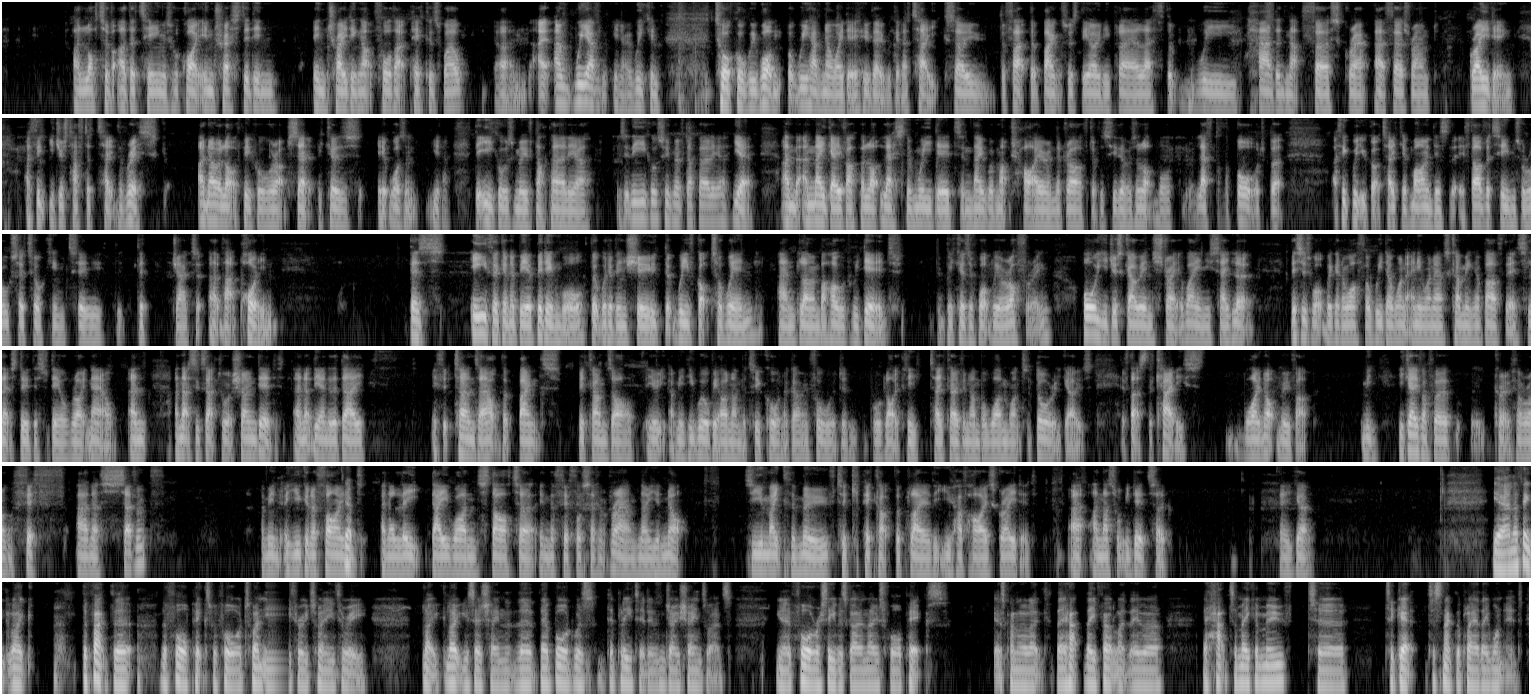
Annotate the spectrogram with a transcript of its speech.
a lot of other teams were quite interested in in trading up for that pick as well. Um, and we haven't, you know, we can talk all we want, but we have no idea who they were going to take. So the fact that Banks was the only player left that we had in that first gra- uh, first round grading, I think you just have to take the risk. I know a lot of people were upset because it wasn't, you know, the Eagles moved up earlier. Is it the Eagles who moved up earlier? Yeah, and and they gave up a lot less than we did, and they were much higher in the draft. Obviously, there was a lot more left on the board, but I think what you've got to take in mind is that if the other teams were also talking to the, the Jags at, at that point, there's either going to be a bidding war that would have ensued that we've got to win, and lo and behold, we did because of what we were offering, or you just go in straight away and you say, look, this is what we're going to offer. We don't want anyone else coming above this. Let's do this deal right now. And and that's exactly what Schoen did. And at the end of the day, if it turns out that Banks becomes our. I mean, he will be our number two corner going forward, and will likely take over number one once Adoree goes. If that's the case, why not move up? I mean, he gave up a correct if I'm wrong, a fifth and a seventh. I mean, are you going to find yep. an elite day one starter in the fifth or seventh round? No, you're not. So you make the move to pick up the player that you have highest graded, uh, and that's what we did. So there you go. Yeah, and I think like the fact that the four picks before 20 through 23, like like you said, Shane, that the, their board was depleted in Joe Schoen's words. You know, four receivers going those four picks. It's kind of like they had they felt like they were they had to make a move to to get to snag the player they wanted.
